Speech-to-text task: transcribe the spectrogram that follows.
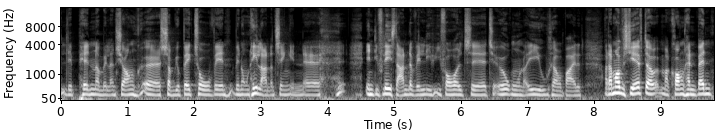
Le Pen og Mélenchon, øh, som jo begge to vil, vil nogle helt andre ting, end, øh, end de fleste andre vil i, i forhold til, til euroen og EU-samarbejdet. Og der må vi sige, efter Macron han vandt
